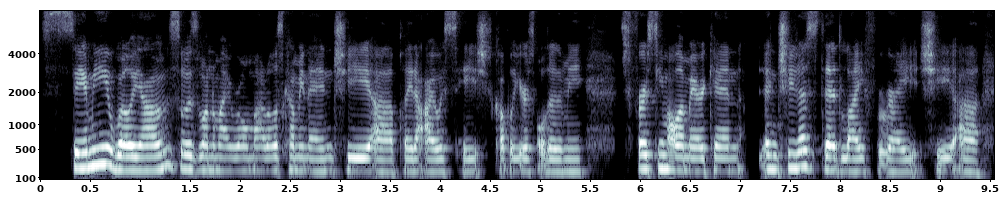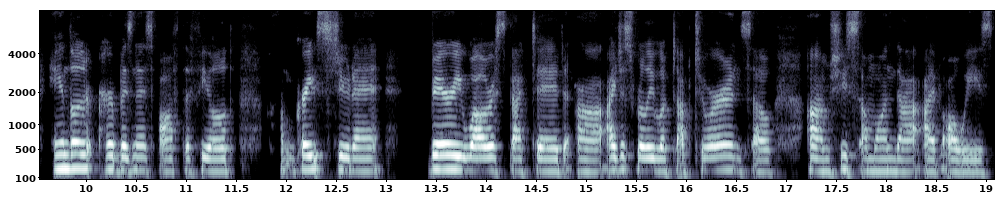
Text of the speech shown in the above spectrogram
Sami Williams was one of my role models coming in. She uh, played at Iowa State. She's a couple years older than me. She's first team All American, and she just did life right. She uh, handled her business off the field. Um, great student, very well respected. Uh, I just really looked up to her, and so um, she's someone that I've always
